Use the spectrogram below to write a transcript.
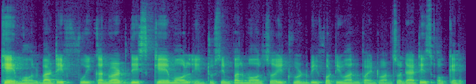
k mole. But if we convert this k mole into simple mole so it would be 41.1 so that is okay.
